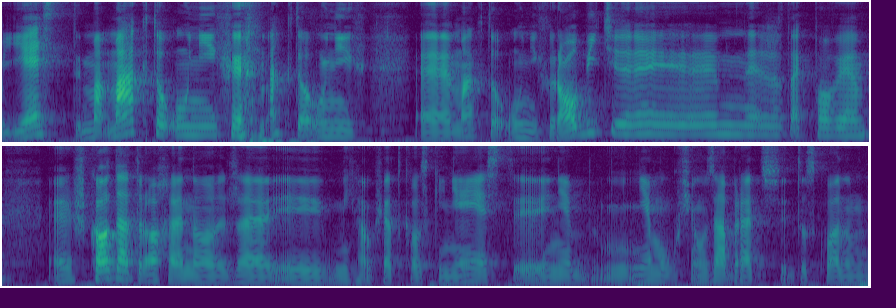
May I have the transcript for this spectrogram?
jest, ma, ma kto u nich, ma kto u nich, ma kto u nich robić, e, że tak powiem. E, Szkoda trochę, no, że e, Michał Kwiatkowski nie jest, e, nie, nie mógł się zabrać do składu e,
